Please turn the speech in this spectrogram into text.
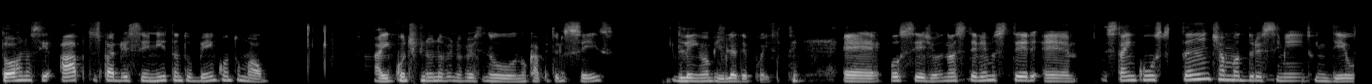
tornam-se aptos para discernir tanto bem quanto mal. Aí continua no, no, no capítulo 6, leiam a Bíblia depois. É, ou seja, nós devemos ter é, está em constante amadurecimento em Deus,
